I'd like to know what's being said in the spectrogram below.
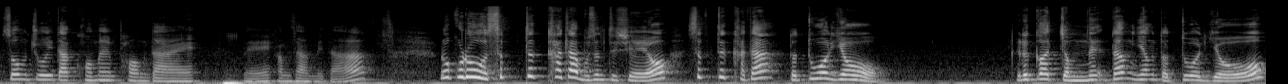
쏨 주의 닥 코멘 펑다에. 네 감사합니다. 로그로 습득하다 무슨 뜻이에요? 습득하다 더뚜 어리요 그리고 점내등 영도 뚜어요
